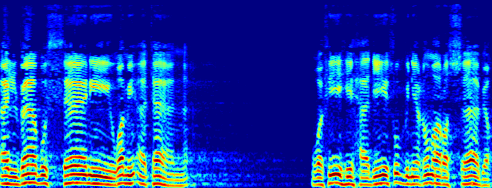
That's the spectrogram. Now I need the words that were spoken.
الباب الثاني ومئتان. وفيه حديث ابن عمر السابق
